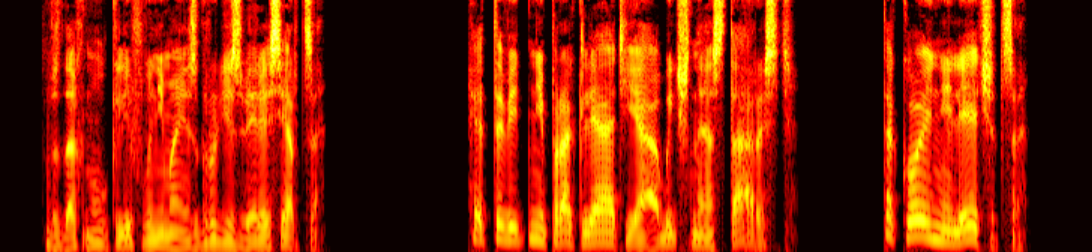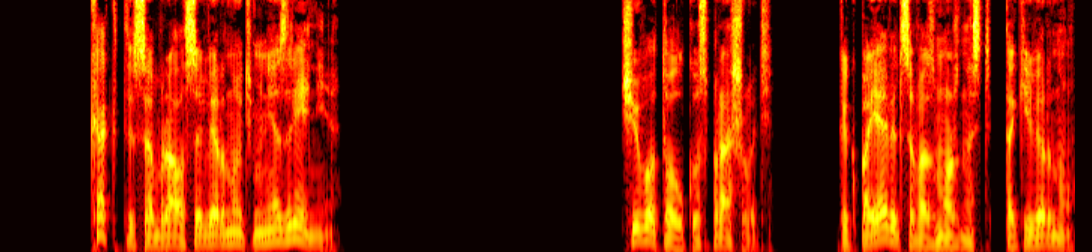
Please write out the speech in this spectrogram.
— вздохнул Клифф, вынимая из груди зверя сердце. Это ведь не проклятие, а обычная старость. Такое не лечится. Как ты собрался вернуть мне зрение? чего толку спрашивать? Как появится возможность, так и верну.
